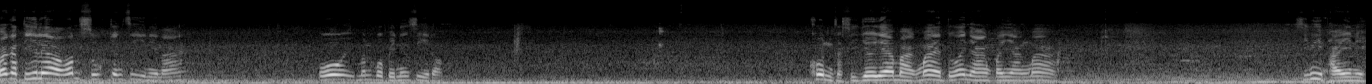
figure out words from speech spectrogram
ปกติแล้ววันศุกร์จังสี่นี่นะ โอ้ย มันบ่เป็นจังสี่ดอก คนก็สิเยอะแยะมากมายตัวยางไปยางมาสิมีไผนี่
